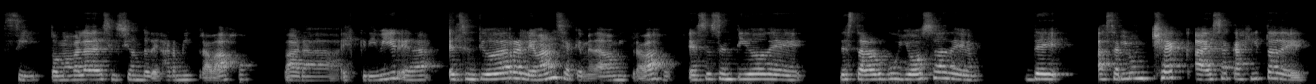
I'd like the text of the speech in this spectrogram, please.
si tomaba la decisión de dejar mi trabajo para escribir era el sentido de relevancia que me daba mi trabajo, ese sentido de, estar orgullosa de, de hacerle un check a esa cajita de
